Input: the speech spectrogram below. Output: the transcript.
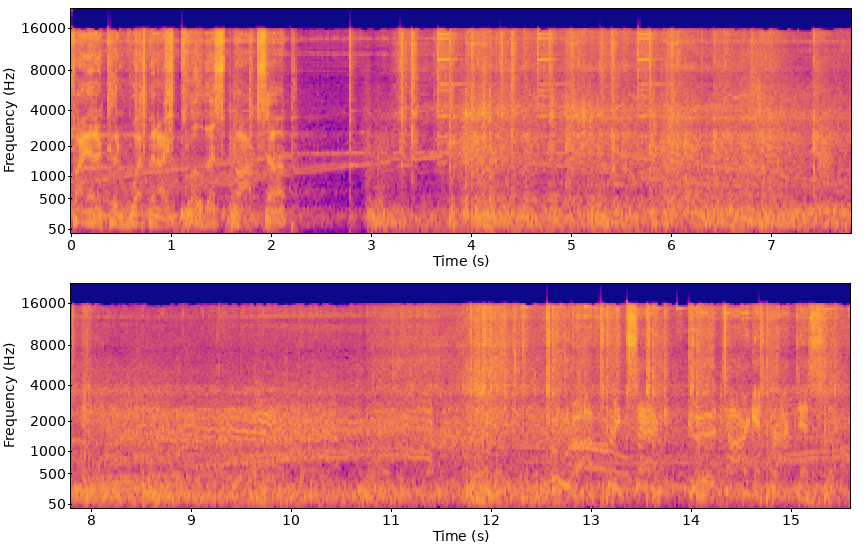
If I had a good weapon, I'd blow this box up. Hoorah, freak sack! Good target practice!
